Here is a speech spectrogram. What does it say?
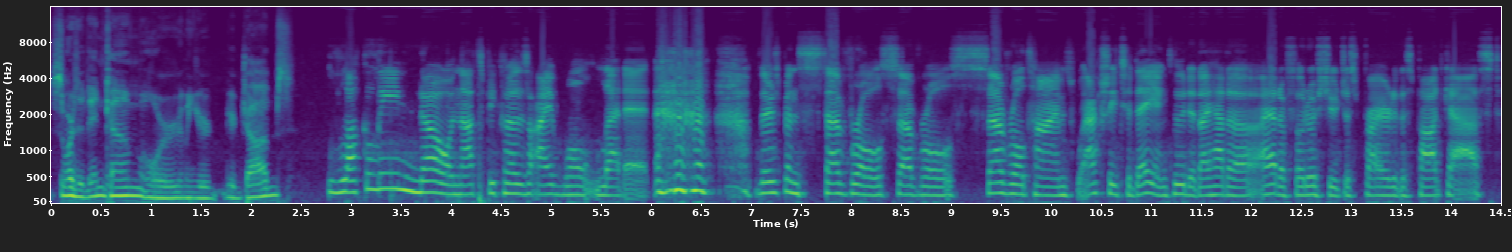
source of income or I mean your your jobs? Luckily, no, and that's because I won't let it. There's been several, several, several times, actually today included. I had a I had a photo shoot just prior to this podcast,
